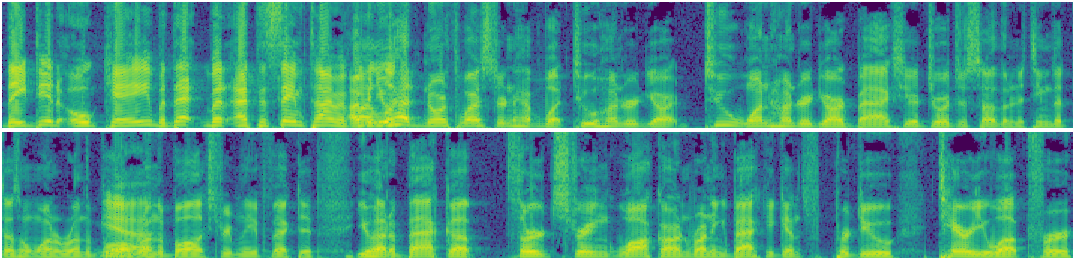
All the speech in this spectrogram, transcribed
they did okay, but that, but at the same time, if I, I mean, you had Northwestern have what 200 yard, two 100 yard backs. You had Georgia Southern, a team that doesn't want to run the ball, Yeah. run the ball extremely effective. You had a backup third string walk on running back against Purdue tear you up for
